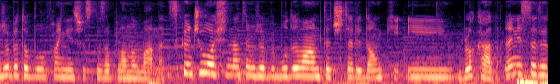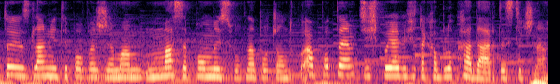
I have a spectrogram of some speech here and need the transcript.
żeby to było fajnie wszystko zaplanowane. Skończyło się na tym, że wybudowałam te cztery domki i blokada. No niestety to jest dla mnie typowe, że mam masę pomysłów na początku, a potem gdzieś pojawia się taka blokada artystyczna.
